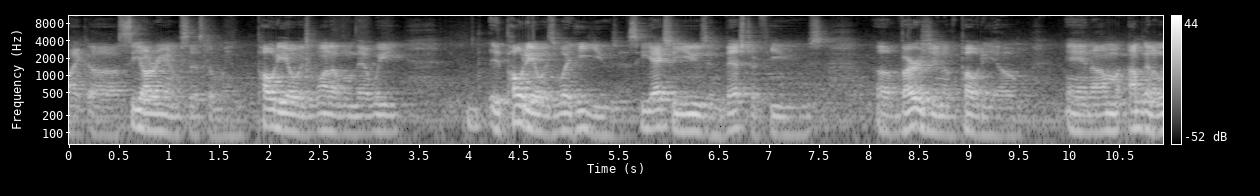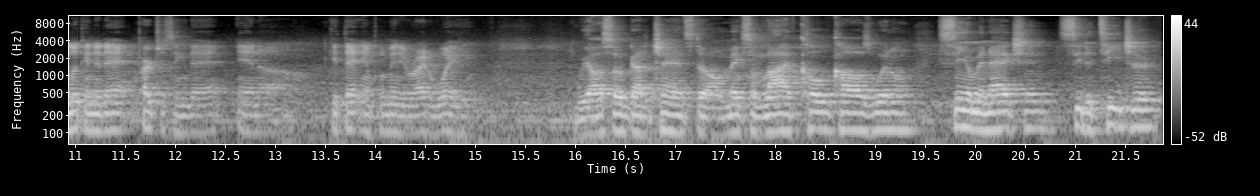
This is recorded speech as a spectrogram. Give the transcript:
like a CRM system, and Podio is one of them that we. Podio is what he uses. He actually used InvestorFuse, a version of Podio, and I'm I'm going to look into that, purchasing that, and uh, get that implemented right away. We also got a chance to um, make some live cold calls with them, see them in action, see the teacher,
